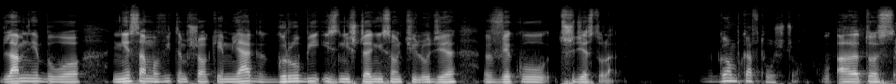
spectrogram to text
Dla mnie było niesamowitym szokiem, jak grubi i zniszczeni są ci ludzie w wieku 30 lat. Gąbka w tłuszczu. Ale to jest,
